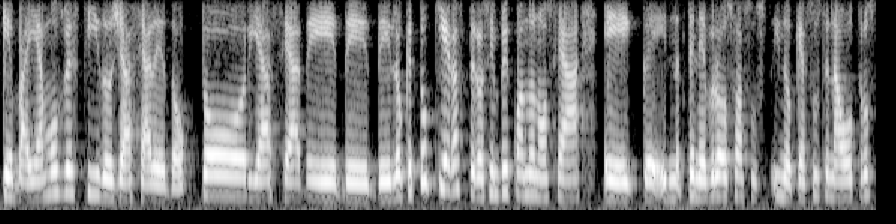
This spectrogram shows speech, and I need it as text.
que vayamos vestidos, ya sea de doctor, ya sea de, lo que tú quieras, pero siempre y cuando no sea eh, tenebroso y no que asusten a otros,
